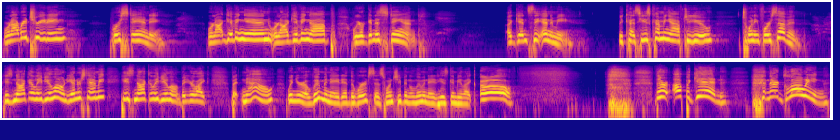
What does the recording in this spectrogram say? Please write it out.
We're not retreating. We're standing. We're not giving in. We're not giving up. We're going to stand against the enemy because he's coming after you 24 7. He's not going to leave you alone. Do You understand me? He's not going to leave you alone. But you're like, but now when you're illuminated, the word says once you've been illuminated, he's going to be like, oh, they're up again and they're glowing.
